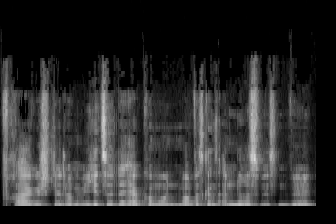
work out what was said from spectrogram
Fragestellungen. Wenn ich jetzt daherkomme und mal was ganz anderes wissen will,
